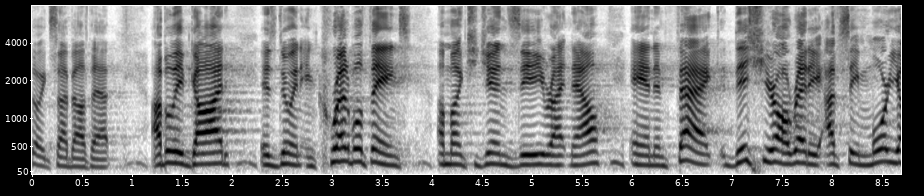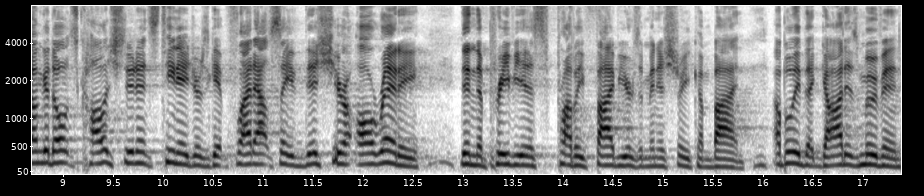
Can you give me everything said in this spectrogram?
So excited about that. I believe God is doing incredible things amongst Gen Z right now. And in fact, this year already, I've seen more young adults, college students, teenagers get flat out saved this year already than the previous probably five years of ministry combined. I believe that God is moving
